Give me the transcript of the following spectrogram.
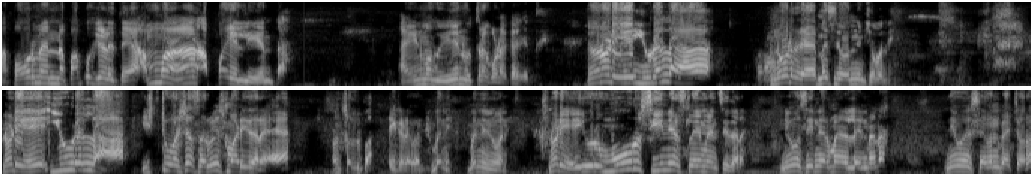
ಆ ಪವರ್ನ ಪಾಪು ಕೇಳುತ್ತೆ, ಅಮ್ಮ, ಅಪ್ಪ ಎಲ್ಲಿ? ಅಂತ. ಆ ಹೆಣ್ಮಗು ಏನು ಉತ್ತರ ಕೊಡಕ್ಕಾಗತ್ತೆ? ಇವಾಗ ನೋಡಿ, ಇವರೆಲ್ಲ ನೋಡಿದ್ರೆ, ಮೆಸ್ರಿ ಒಂದ್ ನಿಮಿಷ ಬನ್ನಿ. ನೋಡಿ, ಇವರೆಲ್ಲ ಇಷ್ಟು ವರ್ಷ ಸರ್ವಿಸ್ ಮಾಡಿದ್ದಾರೆ. ಒಂದ್ ಸ್ವಲ್ಪ ಈ ಕಡೆ ಬನ್ನಿ ಬನ್ನಿ ಬನ್ನಿ ನೀವು ಬನ್ನಿ. ನೋಡಿ ಇವರು ಮೂರು ಸೀನಿಯರ್ಸ್ ಲೈನ್ಮೆನ್ಸ್ ಇದ್ದಾರೆ ನೀವು ಸೀನಿಯರ್ ಮ್ಯಾನ್ ಲೈನ್ಮೆನ ನೀವು ಸೆವೆನ್ ಬ್ಯಾಚ್ ಅವರ?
